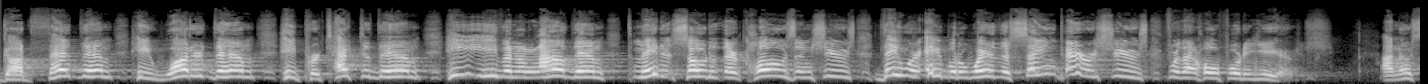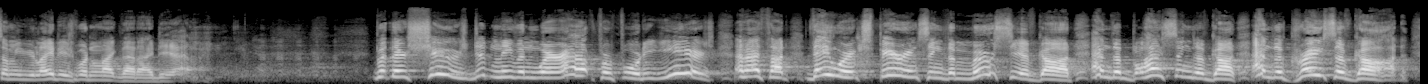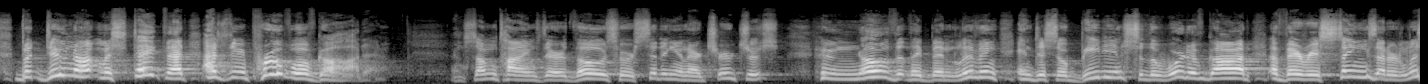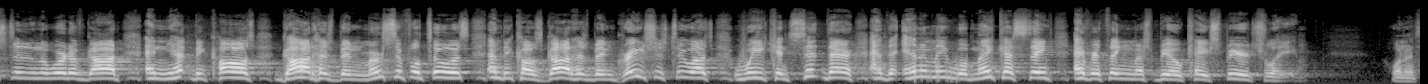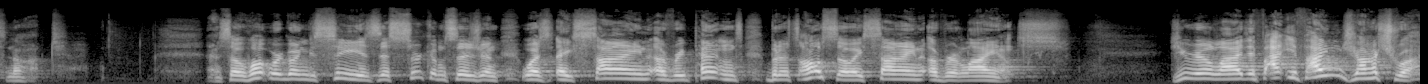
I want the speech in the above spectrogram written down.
God fed them, He watered them, He protected them, He even allowed them, made it so that their clothes and shoes, they were able to wear the same pair of shoes for that whole 40 years. I know some of you ladies wouldn't like that idea. But their shoes didn't even wear out for 40 years. And I thought they were experiencing the mercy of God and the blessings of God and the grace of God. But do not mistake that as the approval of God. And sometimes there are those who are sitting in our churches who know that they've been living in disobedience to the Word of God, of various things that are listed in the Word of God, and yet because God has been merciful to us and because God has been gracious to us, we can sit there and the enemy will make us think everything must be okay spiritually when it's not. And so, what we're going to see is this circumcision was a sign of repentance, but it's also a sign of reliance. Do you realize if, I, if I'm Joshua,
